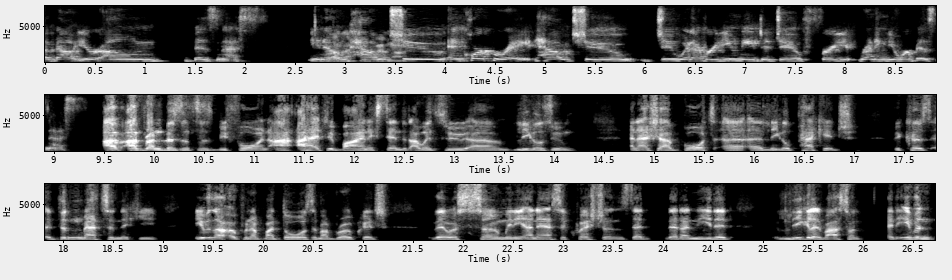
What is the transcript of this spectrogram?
about your own business you know, Right, how to incorporate, how to do whatever you need to do for running your business. I've, I've run businesses before and I, I had to buy an extended, I went to um, LegalZoom and actually I bought a, a legal package because it didn't matter, Nikki. Even though I opened up my doors and my brokerage, there were so many unanswered questions that, that I needed legal advice on. And even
